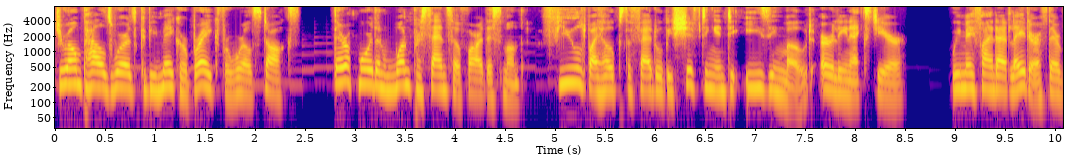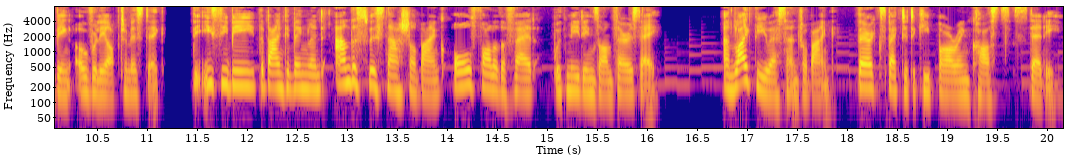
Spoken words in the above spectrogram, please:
Jerome Powell's words could be make or break for world stocks. They're up more than 1% so far this month, fueled by hopes the Fed will be shifting into easing mode early next year. We may find out later if they're being overly optimistic. The ECB, the Bank of England, and the Swiss National Bank all follow the Fed with meetings on Thursday. And like the US Central Bank, they're expected to keep borrowing costs steady.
